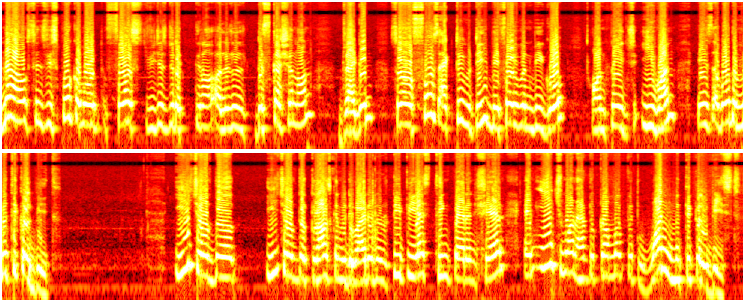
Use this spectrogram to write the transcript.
now since we spoke about first we just did a you know a little discussion on dragon. So first activity before even we go on page E1 is about the mythical beast. Each of the each of the class can be divided into TPS, think, pair and share and each one have to come up with one mythical beast.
